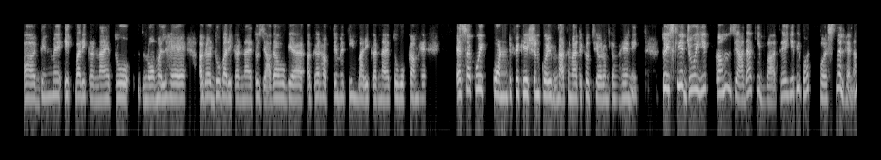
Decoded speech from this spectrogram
दिन में एक बारी करना है तो नॉर्मल है अगर दो बारी करना है तो ज़्यादा हो गया है अगर हफ़्ते में तीन बारी करना है तो वो कम है। ऐसा कोई क्वांटिफिकेशन कोई मैथमेटिकल थ्योरम तो है नहीं। तो इसलिए जो ये कम ज़्यादा की बात है, ये भी बहुत पर्सनल है ना?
